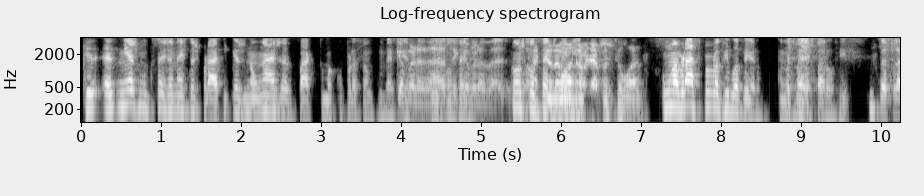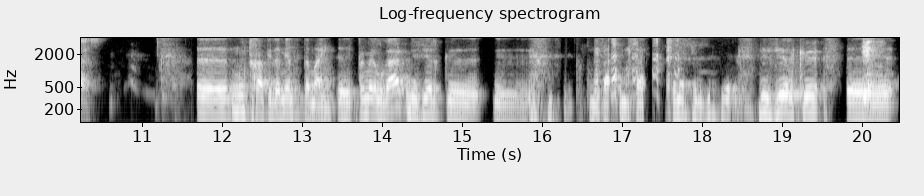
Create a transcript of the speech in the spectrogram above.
que, eh, mesmo que seja nestas práticas, não haja de facto uma cooperação como deve ser. com os Camaradagem, conselhos- camaradagem. com os claro. Cada um a trabalhar para o seu lado. Um abraço para Vila Verde, que nos deve estar a ouvir. Uh, muito rapidamente também. Uh, em primeiro lugar, dizer que. uh, começar, começar também por dizer, dizer que uh, uh,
